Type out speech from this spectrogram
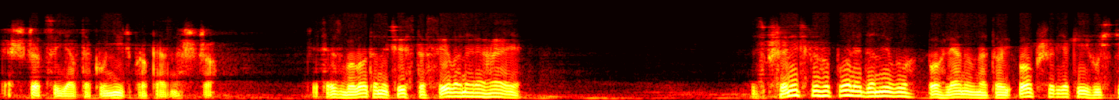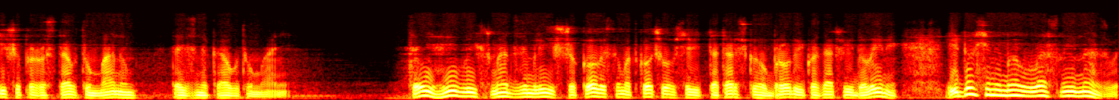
Та що це я в таку ніч проказна що? Чи це з болота нечиста сила нарягає? З пшеничного поля Данило поглянув на той обшир, який густіше проростав туманом та й зникав у тумані. Цей гиблий шмат землі, що колесом откочувався від татарського броду і козачої долини, і досі не мав власної назви,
